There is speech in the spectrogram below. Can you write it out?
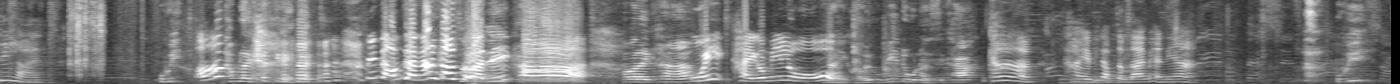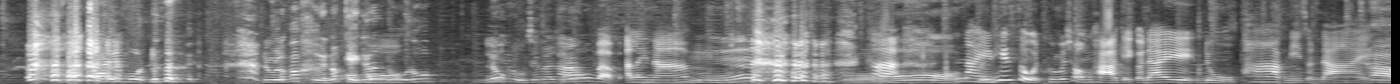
Easy Life อุ้ยอ๋อ ทำอะไรคะเก๋พี่ต๋อมจะนั่งค่ะสวัสดีค่ะ ทำอะไรคะอุ๊ยใครก็ไม่รู้ ไหนขอให้คุณพี่ดูหน่อยสิคะ ค่ะ ใครพี่ต๋อมจำได้ไหมคะเนี่ย อุ้ยใจหมดเลย ดูแล้วก็เขินน้องเก๋ก็โอ้โห ดูรูป รูปหนูใช่ไหมคะรูปแบบอะไรนะอืมอืมโอ้ค่ะโหในที่สุดคุณผู้ชมคะเก๋ก็ได้ดูภาพนี้จนได้ค่ะ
